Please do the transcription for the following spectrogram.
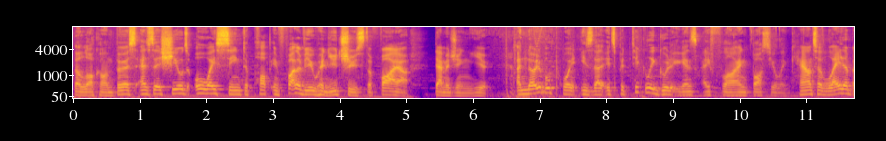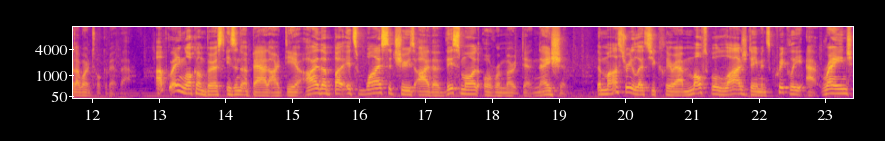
the lock-on burst as their shields always seem to pop in front of you when you choose to fire, damaging you. A notable point is that it's particularly good against a flying boss you'll encounter later, but I won't talk about that. Upgrading Lock-on Burst isn't a bad idea either, but it's wise to choose either this mod or Remote Detonation. The Mastery lets you clear out multiple large demons quickly at range,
